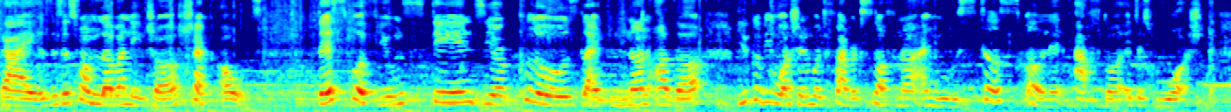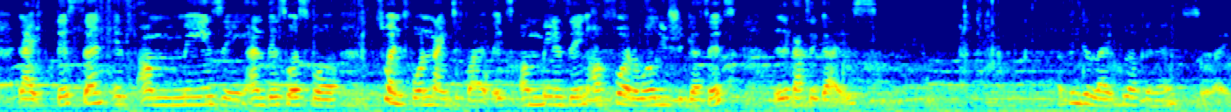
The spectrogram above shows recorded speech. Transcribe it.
Guys, this is from Love and Nature. Check out. This perfume stains your clothes like none other. You could be washing with fabric softener and you will still smell it after it is washed. Like this scent is amazing and this was for $24.95. It's amazing, affordable, you should get it. Look at it guys. I think the light blocking it, so like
